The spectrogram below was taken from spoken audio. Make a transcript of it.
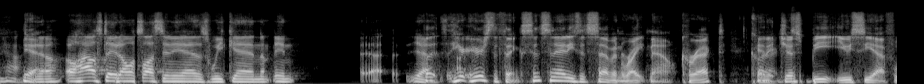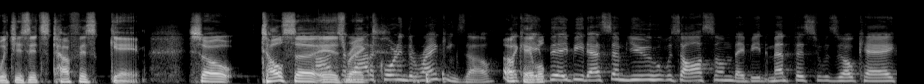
Yeah. Yeah. You know, Ohio State almost lost to Indiana this weekend. I mean, uh, yeah, But here, here's the thing Cincinnati's at seven right now, correct? And it just beat UCF, which is its toughest game. So Tulsa Not- is not according to rankings, though. Like Okay, they, well- they beat SMU, who was awesome. They beat Memphis, who was okay.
